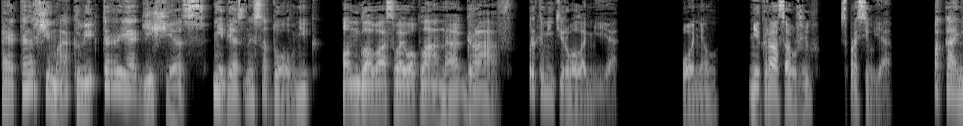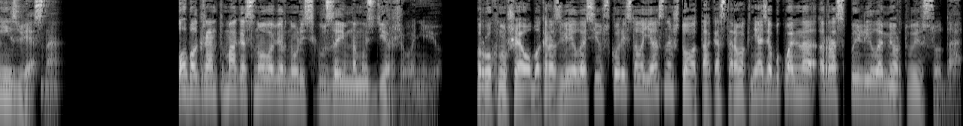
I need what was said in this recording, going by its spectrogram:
«Это архимаг Виктор Иагищес, небесный садовник. Он глава своего клана, граф», — прокомментировала Мия. «Понял. Некрасов жив?» — спросил я. «Пока неизвестно». Оба грандмага снова вернулись к взаимному сдерживанию. Рухнувшее облако развеялось, и вскоре стало ясно, что атака старого князя буквально распылила мертвые суда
